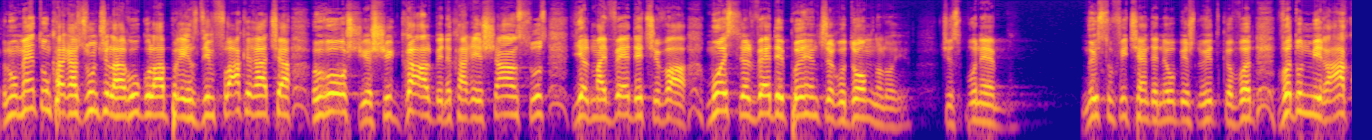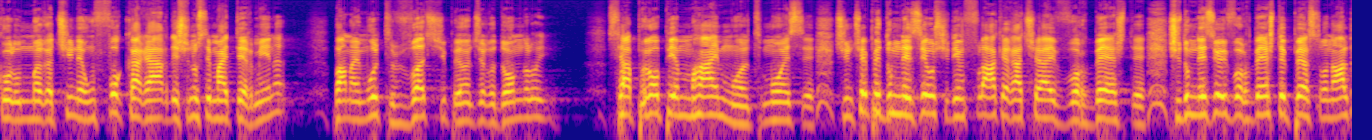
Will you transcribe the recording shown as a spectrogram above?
În momentul în care ajunge la rugul aprins, din flacăra acea roșie și galbenă care ieșea în sus, el mai vede ceva. Moise îl vede pe îngerul Domnului și spune, nu e suficient de neobișnuit că văd, văd un miracol, un mărăcine, un foc care arde și nu se mai termină? Ba mai mult văd și pe Îngerul Domnului? Se apropie mai mult Moise și începe Dumnezeu și din flacăra aceea îi vorbește. Și Dumnezeu îi vorbește personal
